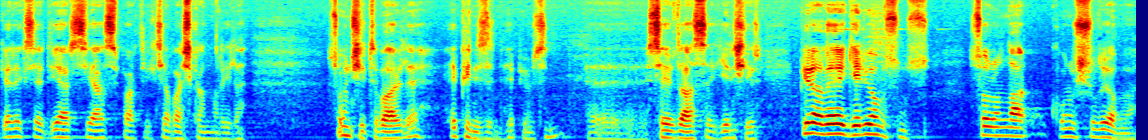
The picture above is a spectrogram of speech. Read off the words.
gerekse diğer siyasi parti ilçe başkanlarıyla sonuç itibariyle hepinizin, hepimizin e, sevdası Yenişehir. Bir araya geliyor musunuz? Sorunlar konuşuluyor mu?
